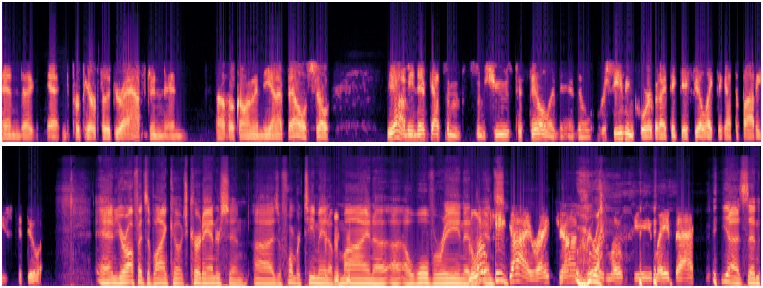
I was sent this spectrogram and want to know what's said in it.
and, uh, and prepare for the draft and and uh, hook on in the NFL. So, yeah, I mean they've got some some shoes to fill in, in the receiving core, but I think they feel like they got the bodies to do it. And your offensive line coach, Kurt Anderson, uh, is a former teammate of mine, a, a Wolverine, and low key and, guy, right, John? Really right. low key, laid back. yes, and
